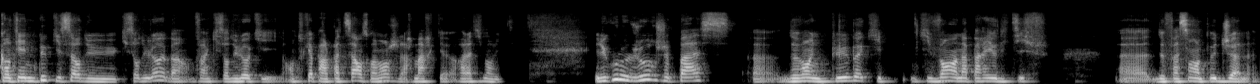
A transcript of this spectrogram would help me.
quand il y a une pub qui sort du, qui sort du lot, et eh ben, enfin qui sort du lot, qui en tout cas parle pas de ça en ce moment, je la remarque relativement vite. Et du coup, l'autre jour, je passe devant une pub qui, qui, vend un appareil auditif de façon un peu jeune.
